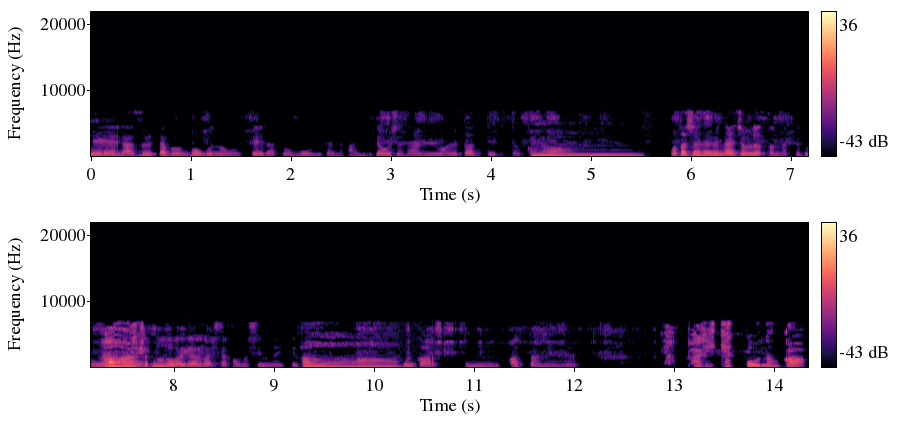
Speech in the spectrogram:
で、あ、それ多分ボグのせいだと思うみたいな感じでお医者さんに言われたって言ってたから、私は全然大丈夫だったんだけど、はいちょっと喉がイガイガしたかもしれないけど、なんか、うん、あったね。やっぱり結構なんか、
